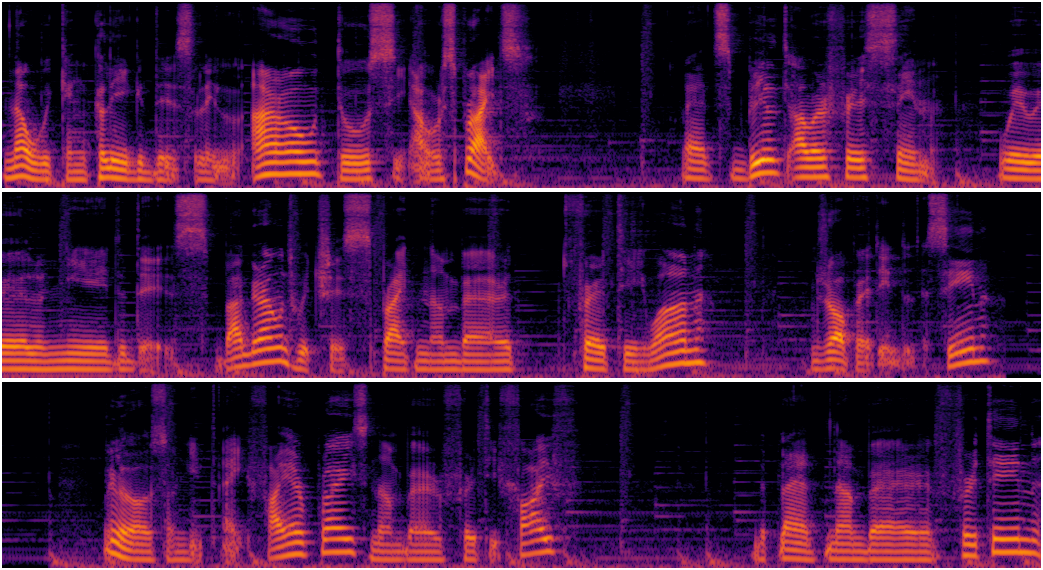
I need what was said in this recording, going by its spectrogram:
Now we can click this little arrow to see our sprites. Let's build our first scene. We will need this background, which is sprite number 31 drop it into the scene. We will also need a fireplace number 35, the plant number 13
